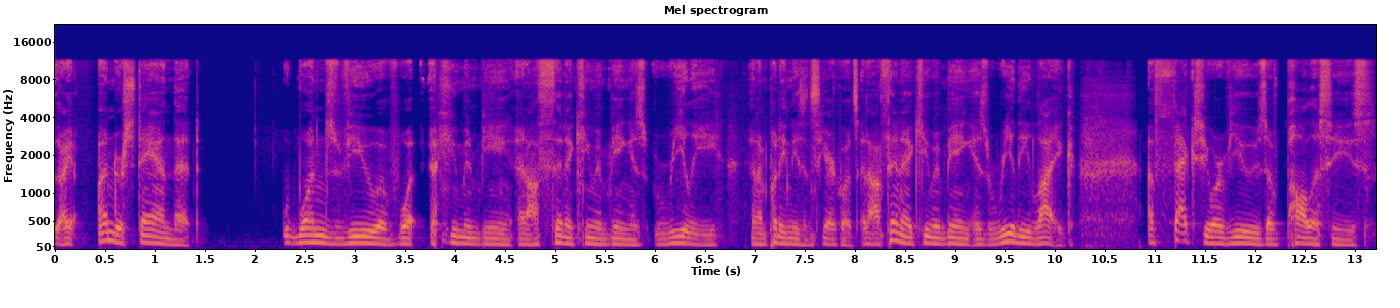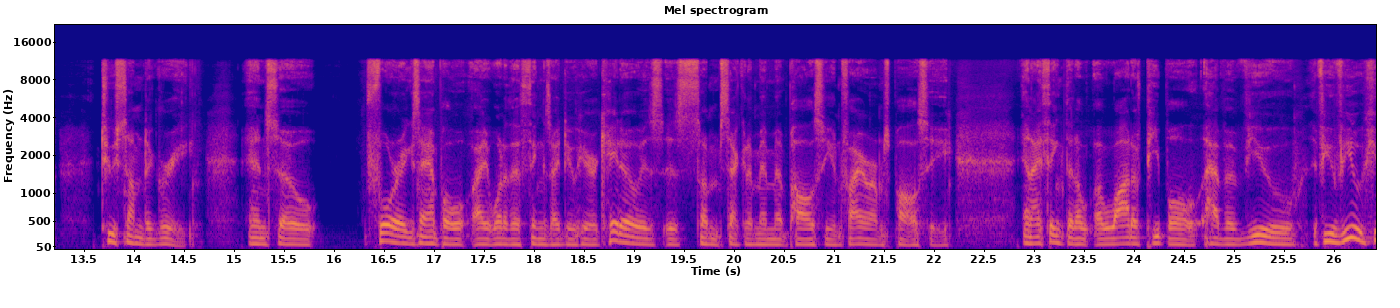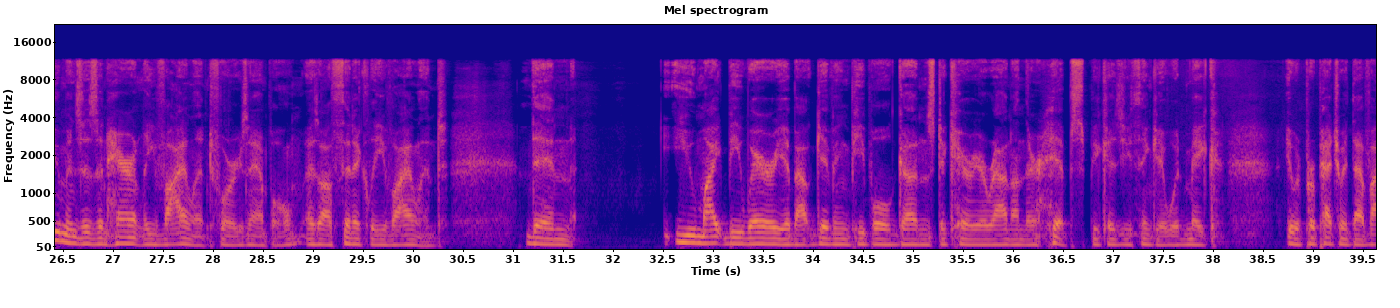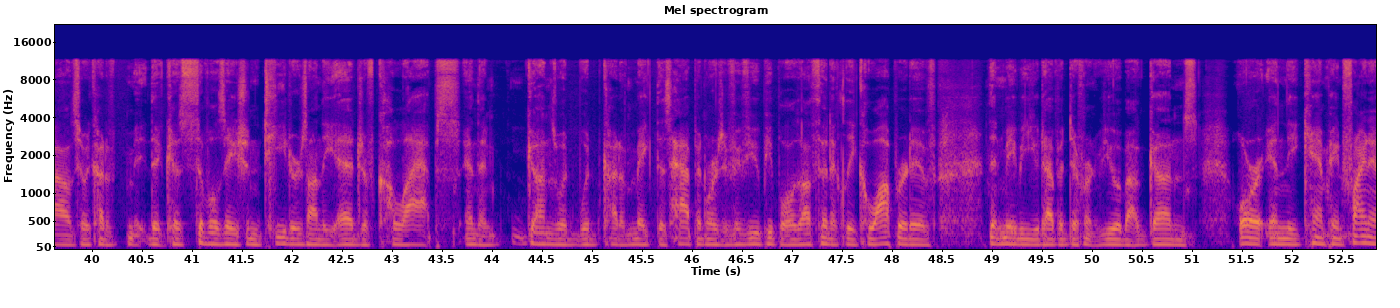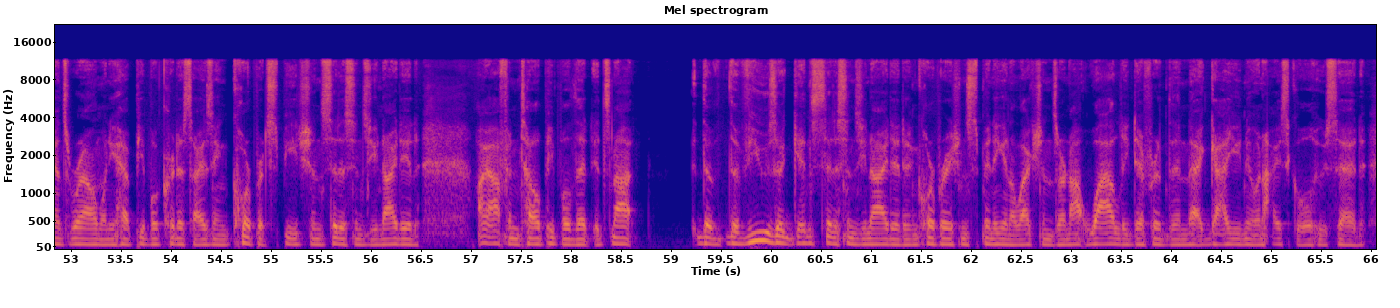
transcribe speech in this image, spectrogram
I understand that one's view of what a human being, an authentic human being is really, and I'm putting these in scare quotes, an authentic human being is really like affects your views of policies to some degree. And so, for example, I, one of the things I do here at Cato is, is some Second Amendment policy and firearms policy. And I think that a, a, lot of people have a view, if you view humans as inherently violent, for example, as authentically violent, then you might be wary about giving people guns to carry around on their hips because you think it would make it would perpetuate that violence. It would kind of because civilization teeters on the edge of collapse, and then guns would would kind of make this happen. Whereas if you view people as authentically cooperative, then maybe you'd have a different view about guns. Or in the campaign finance realm, when you have people criticizing corporate speech and Citizens United, I often tell people that it's not the the views against Citizens United and corporations spinning in elections are not wildly different than that guy you knew in high school who said,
